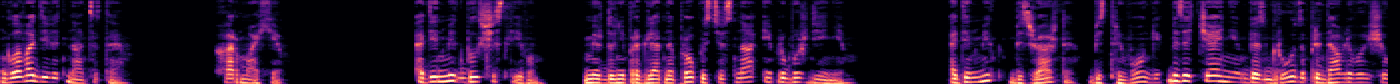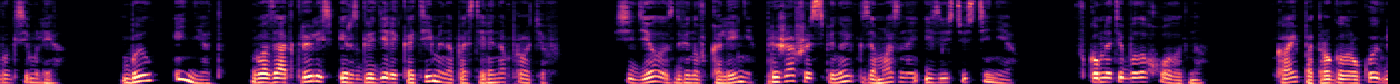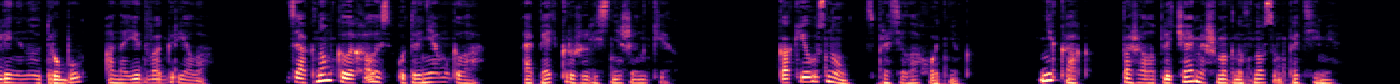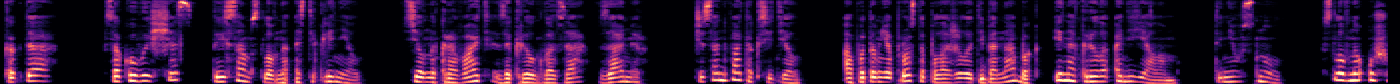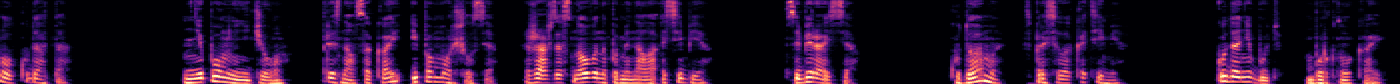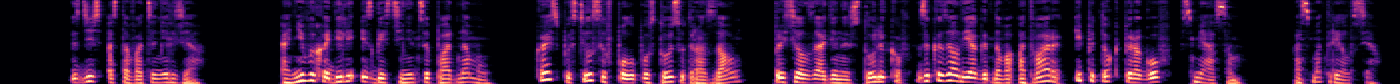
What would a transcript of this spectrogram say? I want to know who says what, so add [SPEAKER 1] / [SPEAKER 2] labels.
[SPEAKER 1] Глава девятнадцатая. Хармахи. Один миг был счастливым, между непроглядной пропастью сна и пробуждением. Один миг без жажды, без тревоги, без отчаяния, без груза, придавливающего к земле. Был и нет. Глаза открылись и разглядели Катиме на постели напротив. Сидела, сдвинув колени, прижавшись спиной к замазанной известью стене. В комнате было холодно. Кай потрогал рукой глиняную трубу, она едва грела. За окном колыхалась утренняя мгла. Опять кружились снежинки. «Как я уснул?» – спросил охотник. «Никак», – пожала плечами, шмыгнув носом Катиме. «Когда Сокова исчез, ты и сам словно остекленел. Сел на кровать, закрыл глаза, замер. Часа два так сидел. А потом я просто положила тебя на бок и накрыла одеялом. Ты не уснул. Словно ушел куда-то.
[SPEAKER 2] «Не помню ничего», —
[SPEAKER 1] признался Кай и поморщился. Жажда снова напоминала о себе.
[SPEAKER 2] «Собирайся».
[SPEAKER 1] «Куда мы?» — спросила Катиме.
[SPEAKER 2] «Куда-нибудь», — буркнул Кай.
[SPEAKER 1] «Здесь оставаться нельзя». Они выходили из гостиницы по одному. Кай спустился в полупустой с утра зал, присел за один из столиков, заказал ягодного отвара и пяток пирогов с мясом. Осмотрелся.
